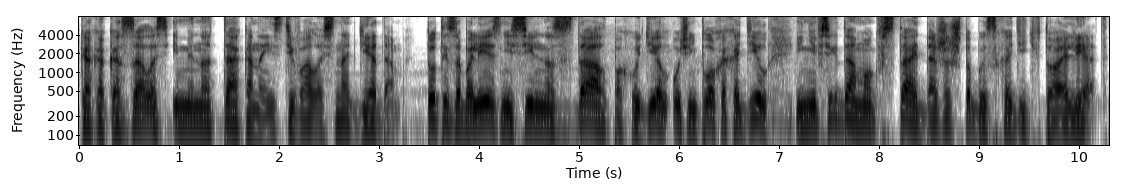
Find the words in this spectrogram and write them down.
Как оказалось, именно так она издевалась над дедом. Тот из-за болезни сильно сдал, похудел, очень плохо ходил и не всегда мог встать, даже чтобы сходить в туалет.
